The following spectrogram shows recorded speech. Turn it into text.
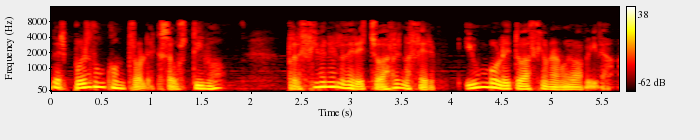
Después de un control exhaustivo, reciben el derecho a renacer y un boleto hacia una nueva vida.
